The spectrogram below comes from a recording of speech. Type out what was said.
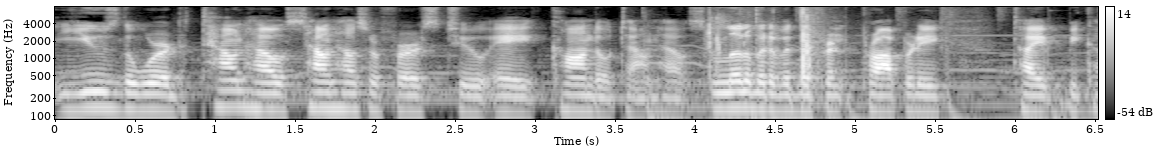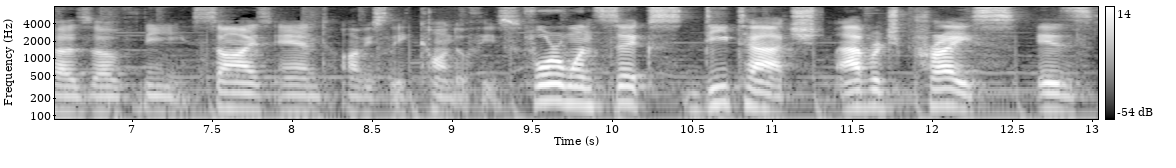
use the word townhouse, townhouse refers to a condo townhouse. A little bit of a different property type because of the size and obviously condo fees. 416 detached average price is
